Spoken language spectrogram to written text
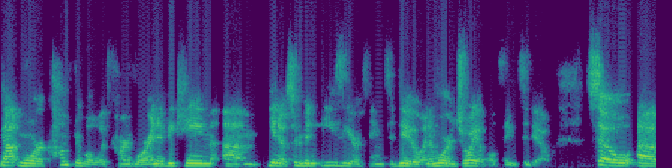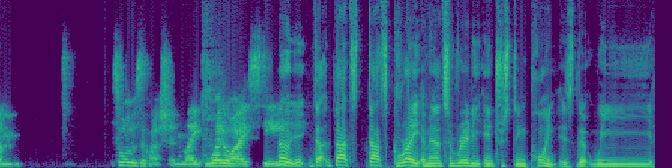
got more comfortable with carnivore and it became, um, you know, sort of an easier thing to do and a more enjoyable thing to do. So, um, so what was the question? Like what do i see? No that, that's that's great. I mean that's a really interesting point is that we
